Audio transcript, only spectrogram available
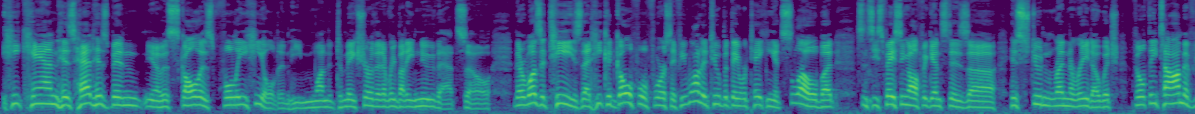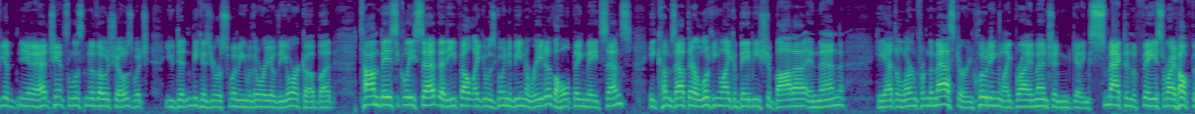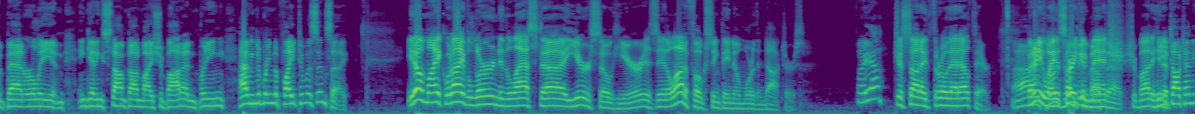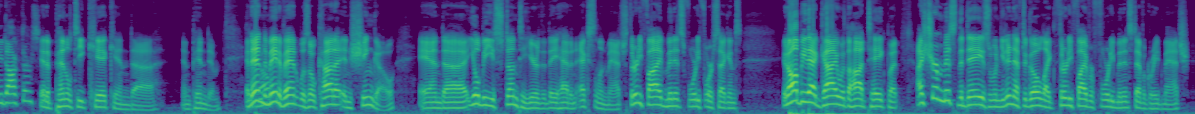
he can his head has been you know his skull is fully healed and he wanted to make sure that everybody knew that so there was a tease that he could go full force if he wanted to but they were taking it slow but since he's facing off against his uh his student Ren Narita which filthy Tom if you, you had a chance to listen to those shows which you didn't because you were swimming with Oreo the Orca but Tom basically said that he felt like it was going to be Narita the whole thing made sense he comes out there looking like a baby Shibata and then he had to learn from the master, including, like Bryan mentioned, getting smacked in the face right off the bat early and, and getting stomped on by Shibata and bringing having to bring the fight to his sensei. You know, Mike, what I've learned in the last uh, year or so here is that a lot of folks think they know more than doctors. Oh yeah. Just thought I'd throw that out there. But anyway, it's a very good match. that. Shibata Did hit you a talk to any doctors? hit a penalty kick and uh, and pinned him. And then the main event was Okada and Shingo. And uh, you'll be stunned to hear that they had an excellent match 35 minutes, 44 seconds. It'd all be that guy with the hot take, but I sure miss the days when you didn't have to go like 35 or 40 minutes to have a great match.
